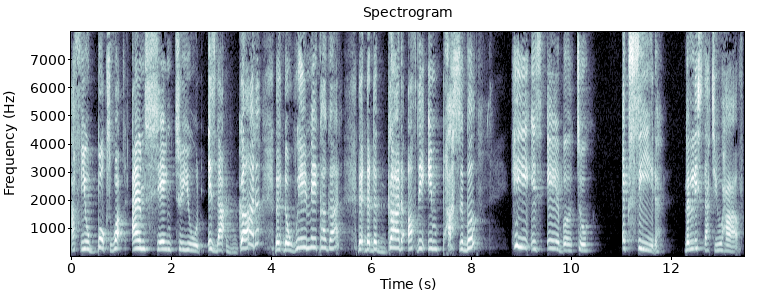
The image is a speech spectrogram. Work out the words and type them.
a few books, what I'm saying to you is that God, the, the waymaker God, the, the, the God of the impossible, He is able to exceed the list that you have.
